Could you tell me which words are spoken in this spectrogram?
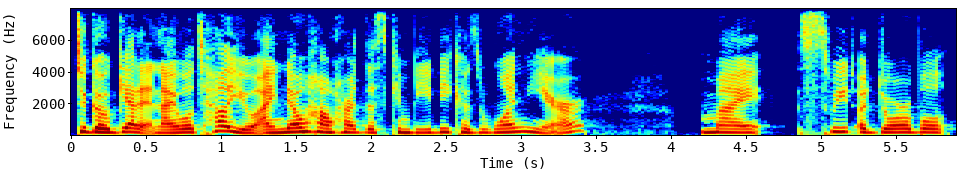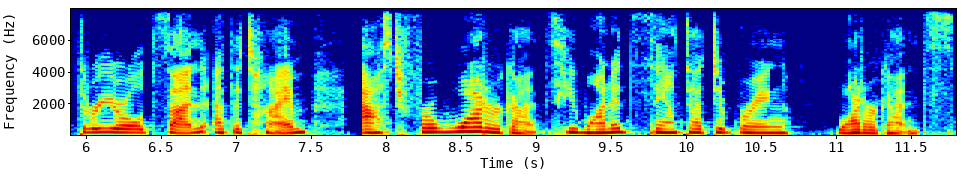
to go get it. And I will tell you, I know how hard this can be because one year, my sweet, adorable three year old son at the time asked for water guns. He wanted Santa to bring water guns.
